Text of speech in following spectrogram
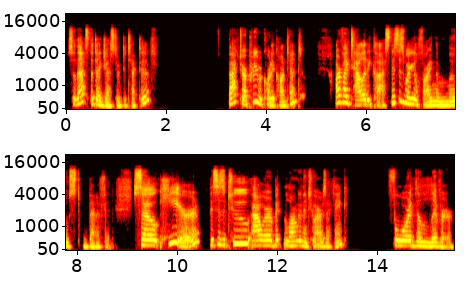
So that's the digestive detective. Back to our pre recorded content our vitality class. This is where you'll find the most benefit. So here, this is a two hour, a bit longer than two hours, I think, for the liver.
